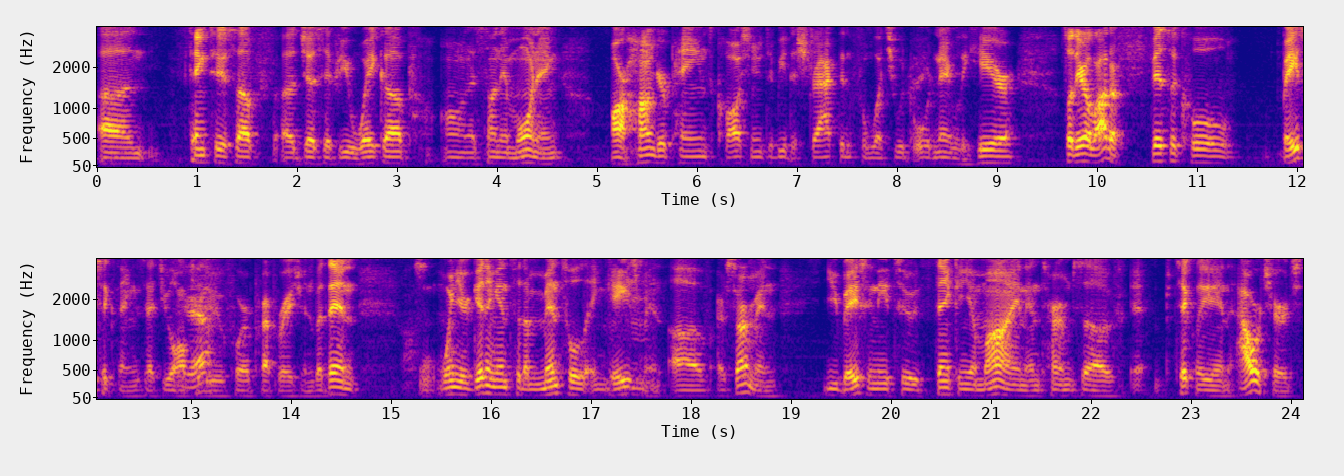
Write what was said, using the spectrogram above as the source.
Uh, think to yourself, uh, just if you wake up on a Sunday morning, are hunger pains causing you to be distracted from what you would ordinarily hear? So there are a lot of physical, basic things that you ought Yeah. to do for preparation. But then, w- when you're getting into the mental engagement of a sermon, you basically need to think in your mind in terms of, eh, particularly in our church,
